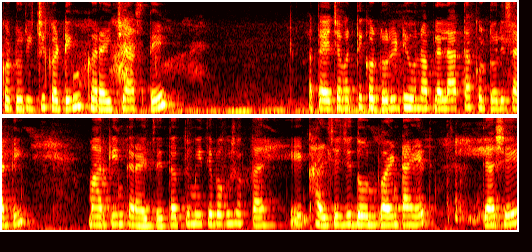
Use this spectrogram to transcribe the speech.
कटोरीची कटिंग करायची असते. आता याच्यावरती कटोरी ठेवून आपल्याला आता कटोरीसाठी मार्किंग करायचं आहे तर तुम्ही इथे बघू शकता हे खालचे जे दोन पॉईंट आहेत ते असे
